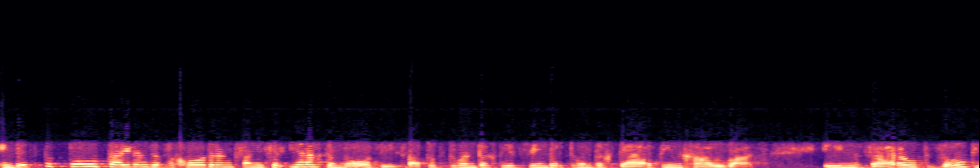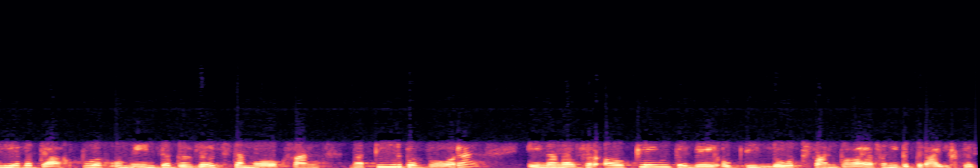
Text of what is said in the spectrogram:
en dit bepaal tydens 'n vergadering van die Verenigde Nasies wat op 20 Desember 2013 gehou was. En wêreld wild lewe dag poog om mense bewus te maak van natuurbewaring en dan nou veral klem te lê op die lot van baie van die bedreigde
